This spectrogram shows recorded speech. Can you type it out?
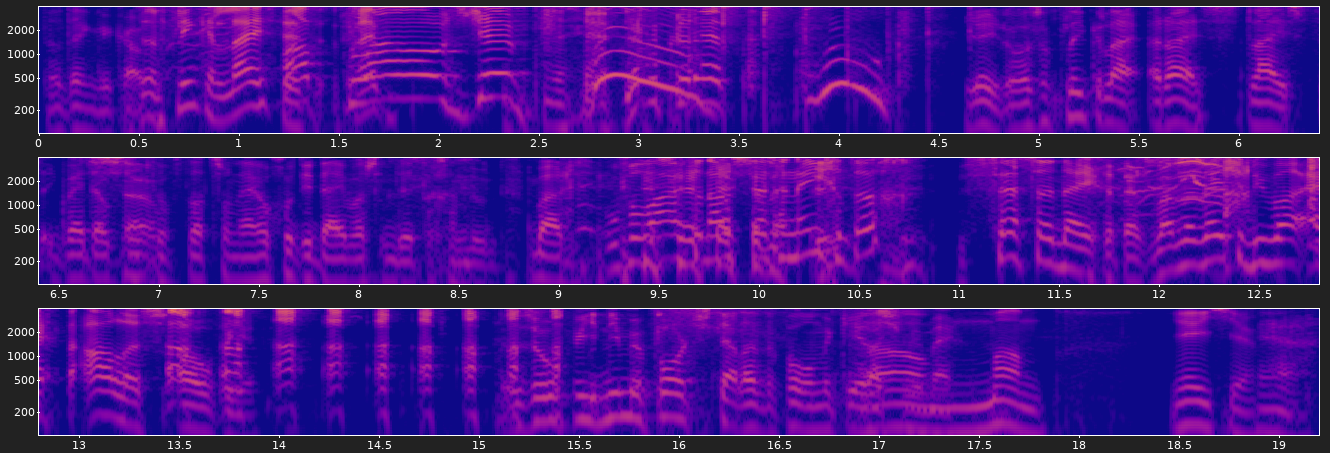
Dat denk ik Het is een ook. flinke lijst dit. Applaus, Jim! Woe! Jee, dat was een flinke li- reis, lijst. Ik weet ook Zo. niet of dat zo'n heel goed idee was om dit te gaan doen. Maar Hoeveel waren het er nou? 96? 96. Maar we weten nu wel echt alles over je. Dus we hoeven je niet meer voor te stellen de volgende keer als je Oh weer mee... man. Jeetje. Ja.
